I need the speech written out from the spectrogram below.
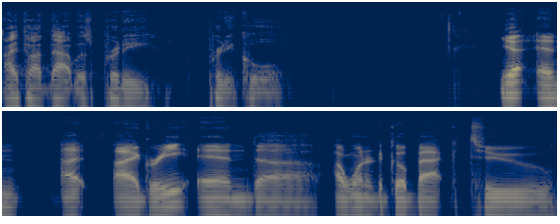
I thought that was pretty, pretty cool. yeah, and I I agree, and uh, I wanted to go back to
